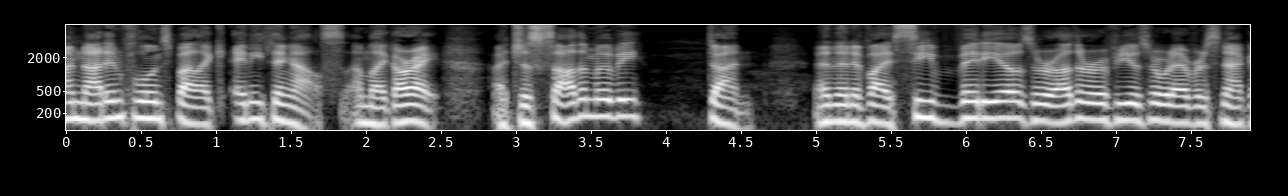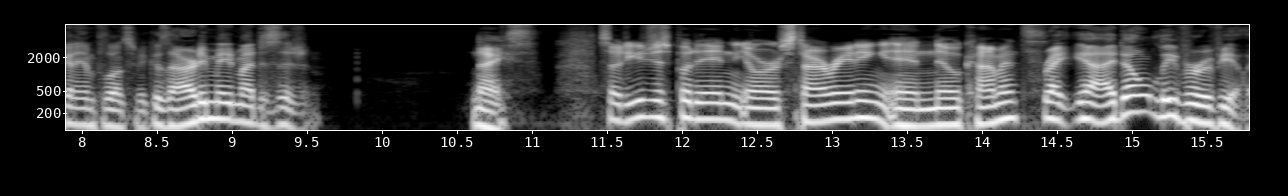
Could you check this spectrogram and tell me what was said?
I'm not influenced by like anything else. I'm like, all right, I just saw the movie, done. And then if I see videos or other reviews or whatever, it's not going to influence me because I already made my decision. nice. So, do you just put in your star rating and no comments? Right? Yeah, I don't leave a review.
